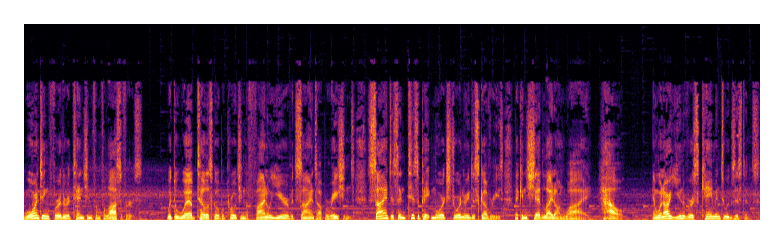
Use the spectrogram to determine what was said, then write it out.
warranting further attention from philosophers. With the Webb telescope approaching the final year of its science operations, scientists anticipate more extraordinary discoveries that can shed light on why, how, and when our universe came into existence.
